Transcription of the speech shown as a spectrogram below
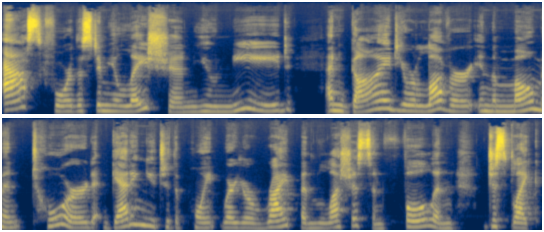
ask for the stimulation you need and guide your lover in the moment toward getting you to the point where you're ripe and luscious and full and just like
